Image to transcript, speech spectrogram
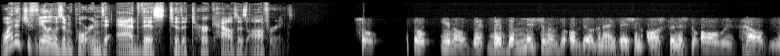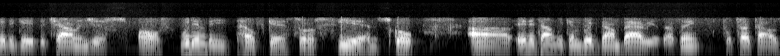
Why did you feel it was important to add this to the Tuerk House's offerings? So, so you know, the, the, the mission of the, of the organization, Austin, is to always help mitigate the challenges of within the healthcare sort of sphere and scope. Uh, anytime we can break down barriers, I think for Tuerk House,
